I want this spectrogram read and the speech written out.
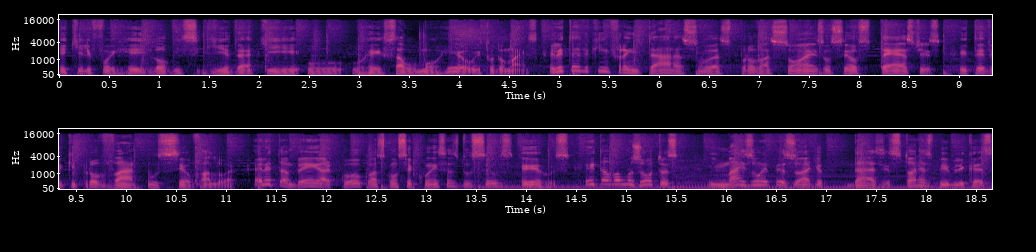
e que ele foi rei logo em seguida, que o, o rei Saul morreu e tudo mais. Ele teve que enfrentar as suas provações, os seus testes e teve que provar o seu valor. Ele também arcou com as consequências dos seus erros. Então vamos juntos em mais um episódio das histórias bíblicas,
